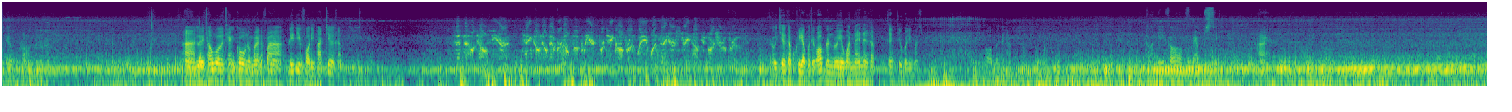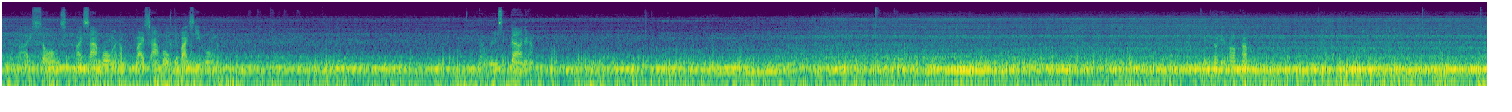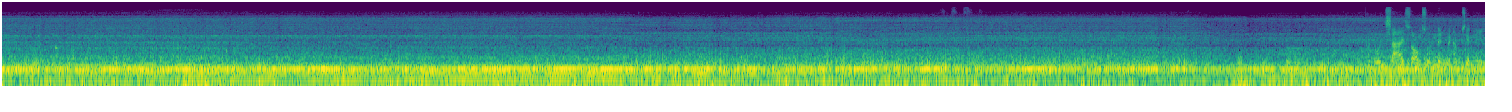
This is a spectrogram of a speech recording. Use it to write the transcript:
เครื่องพร้อมแล้วนะครับ อ่า เลย Tower Tango Number Alpha ready for departure ครับ Cessna Hotel Sierra. Tango November Alpha cleared for takeoff runway 19er straight out departure approved. เราเจอกับเคลียร์โปรเทออฟรันเวย์วันไนเนอร์ครับ thank you very much ออฟเลยนะครับ ตอนนี้ก็แบบสิบอ่าบ่ายสองบ่ายสามโมงนะครั บ่ายสามโมงจะบ่ายสี่โมงแล้วรันเวย์สิบเก้านะครับ ตัวนี้พอปรับถนนสาย 201 นะครับ เส้นนี้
